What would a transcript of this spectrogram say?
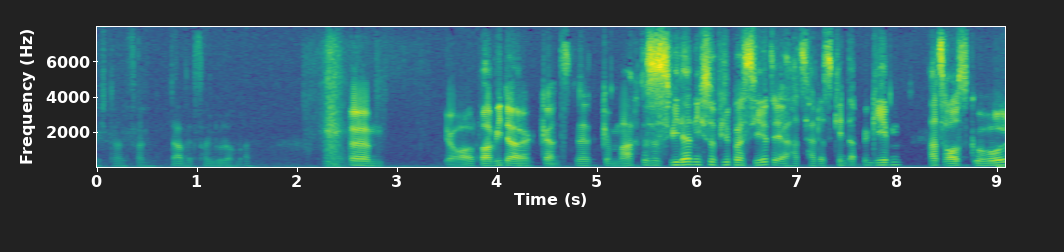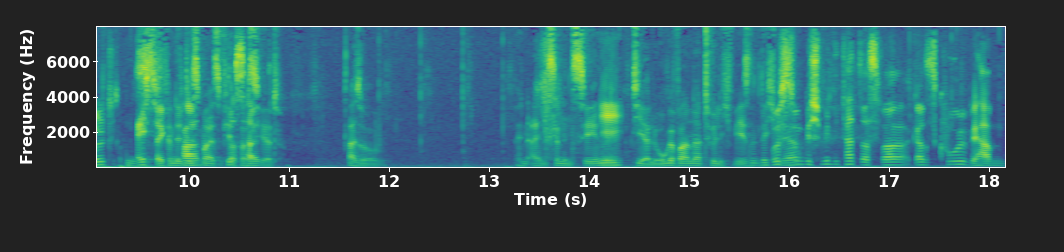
Ich anfangen. David, fang du doch mal an. Ähm, ja, war wieder ganz nett gemacht. Es ist wieder nicht so viel passiert. Er hat halt das Kind abgegeben, hat es rausgeholt. Echt? Ich finde, diesmal ist viel passiert. Halt also. In einzelnen Szenen. Nee. Dialoge waren natürlich wesentlich Rüstung mehr. geschmiedet hat, das war ganz cool. Wir haben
